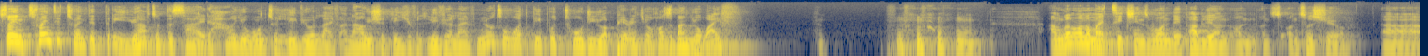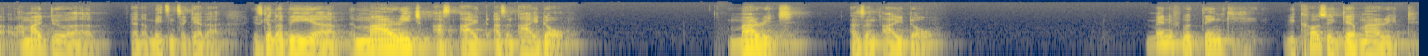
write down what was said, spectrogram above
So in 2023, you have to decide how you want to live your life and how you should live, your life, not what people told you, your parent, your husband, your wife. I'm going to one of my teachings one day, probably on, on, on, on social. Uh, I might do a, a meeting together. It's going to be uh, marriage as, as an idol. Marriage as an idol. Many people think because we get married,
